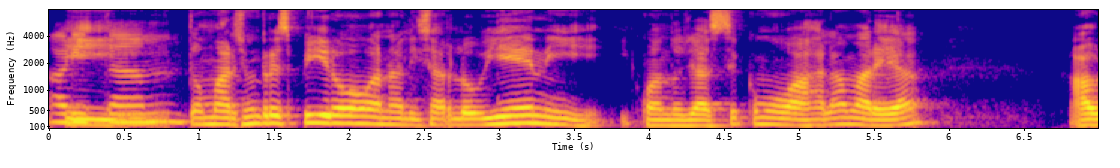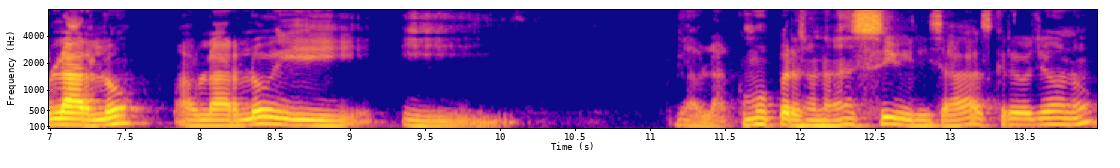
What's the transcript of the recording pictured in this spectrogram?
Ahorita... Y tomarse un respiro, analizarlo bien y, cuando ya esté como baja la marea, hablarlo, hablarlo y, y, y hablar como personas civilizadas, creo yo, ¿no?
